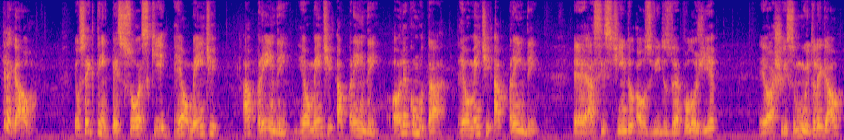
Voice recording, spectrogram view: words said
Que legal. Eu sei que tem pessoas que realmente aprendem, realmente aprendem. Olha como tá, realmente aprendem é, assistindo aos vídeos do Epologia. Eu acho isso muito legal,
